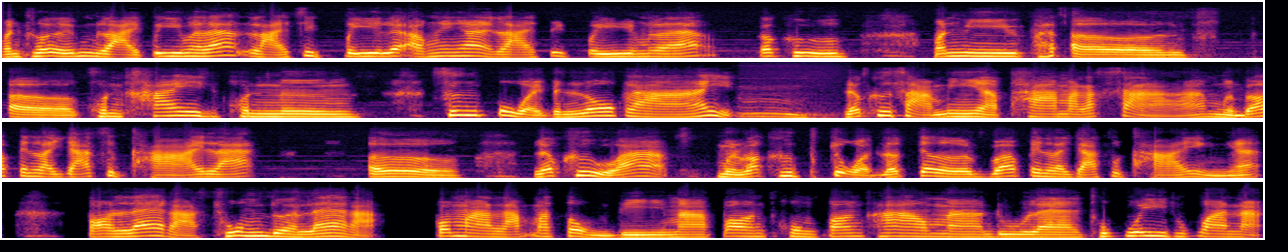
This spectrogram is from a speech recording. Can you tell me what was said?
มันเคยหลายปีมาแล้ว หลายสิบปีเลยเอาง่ายๆหลายสิบปีมาแล้ว ก็คือมันมีเอ่อเอ่อคนไข้คนหนึ่งซึ่งป่วยเป็นโรคร้ายอืมแล้วคือสามีอะพามารักษา เหมือนว่าเป็นระยะสุดท้ายแล้วเออ แล้วคือว่าเหมือนว่าคือตรวจแล้วเจอว่าเป็นระยะสุดท้ายอย่างเงี้ย ตอนแรกอะ ช่วงเดือนแรกอะ ก็มารับมาส่งดีมาป้อนคงป้อนข้าวมาดูแลทุกวี่ทุกวันอะ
